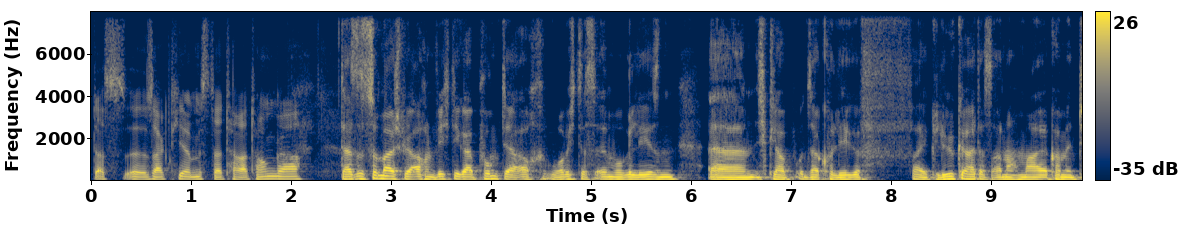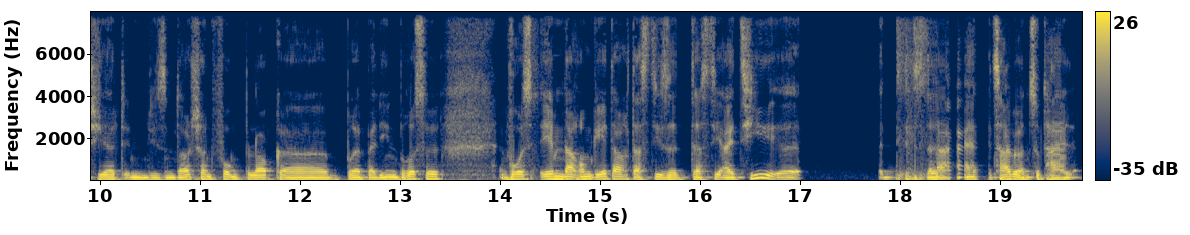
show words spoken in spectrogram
Das äh, sagt hier Mr. Taratonga. Das ist zum Beispiel auch ein wichtiger Punkt, der auch, wo habe ich das irgendwo gelesen? Ähm, ich glaube, unser Kollege Falk Lüke hat das auch nochmal kommentiert in diesem Deutschlandfunk-Blog äh, Berlin-Brüssel, wo es eben darum geht auch, dass diese, dass die IT, äh, diese Zahlbehörden zum Teil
